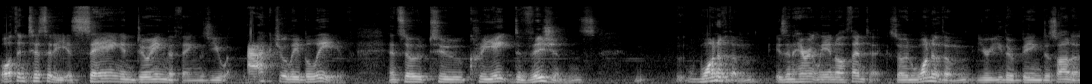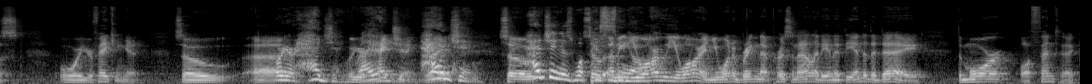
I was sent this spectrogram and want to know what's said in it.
Authenticity is saying and doing the things you actually believe. And so to create divisions, one of them is inherently inauthentic. So in one of them, you're either being dishonest or you're faking it. So uh, Or you're hedging, or you're right? hedging, right? Hedging. So Hedging is what So pisses I mean, me you off. are who you are, and you want to bring that personality. And at the end of the day, the more authentic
